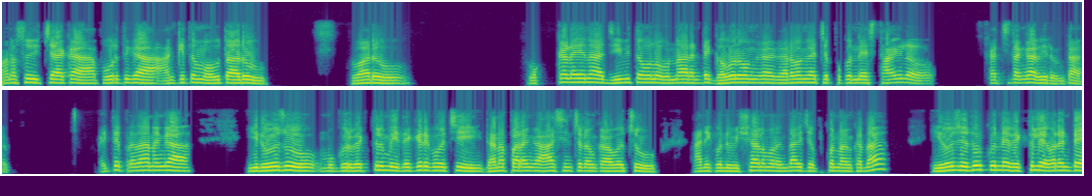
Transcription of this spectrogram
మనసు ఇచ్చాక పూర్తిగా అంకితం అవుతారు. వారు ఒక్కడైనా జీవితంలో ఉన్నారంటే గౌరవంగా గర్వంగా చెప్పుకునే స్థాయిలో ఖచ్చితంగా వీరు ఉంటారు. అయితే ప్రధానంగా ఈరోజు ముగ్గురు వ్యక్తులు మీ దగ్గరకు వచ్చి ధనపరంగా ఆశించడం కావచ్చు అని కొన్ని విషయాలు మనం ఇందాక చెప్పుకున్నాం కదా. ఈరోజు ఎదుర్కొనే వ్యక్తులు ఎవరంటే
